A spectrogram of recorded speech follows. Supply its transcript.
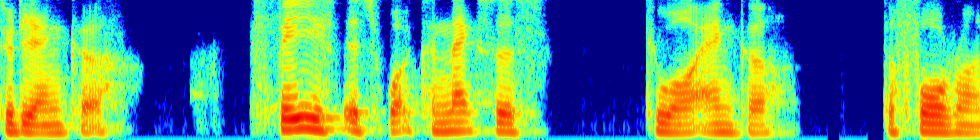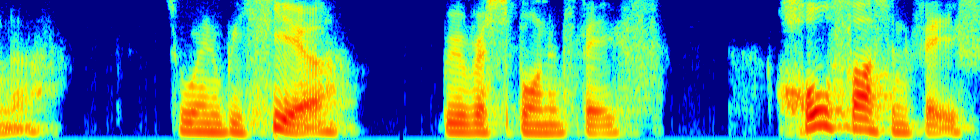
to the anchor. Faith is what connects us to our anchor, the forerunner. So when we hear, we respond in faith hold fast in faith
